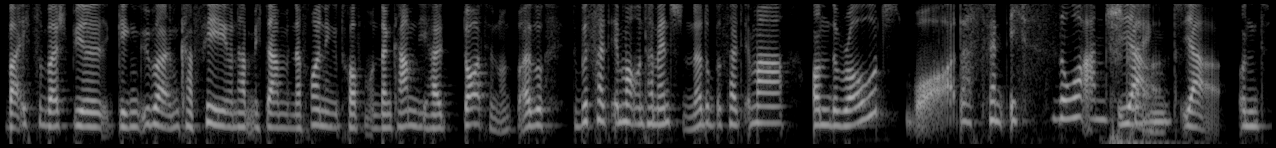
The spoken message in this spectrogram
war ich zum Beispiel gegenüber im Café und habe mich da mit einer Freundin getroffen und dann kamen die halt dorthin und so. Also du bist halt immer unter Menschen, ne? Du bist halt immer on the road. Boah, das fände ich so Ja, anstrengend. ja. Und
